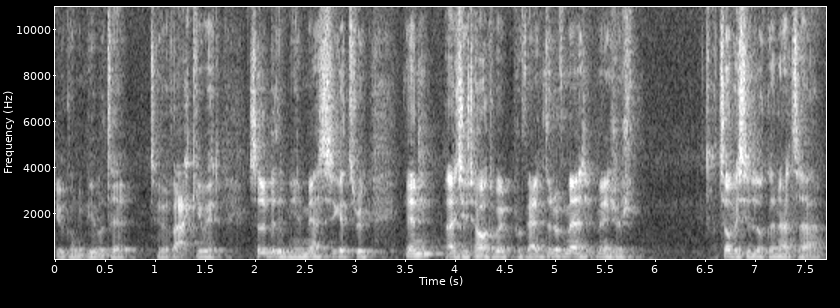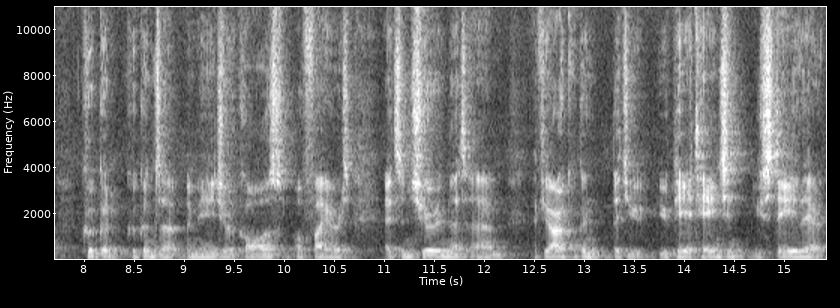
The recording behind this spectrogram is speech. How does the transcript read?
you're going to be able to, to evacuate so that'll be the main message to get through then, as you talked about preventative me- measures, it's obviously looking at uh, cooking. Cooking's a, a major cause of fires. It's ensuring that um, if you are cooking, that you, you pay attention, you stay there,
